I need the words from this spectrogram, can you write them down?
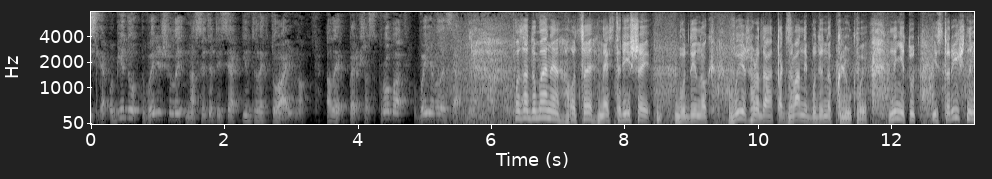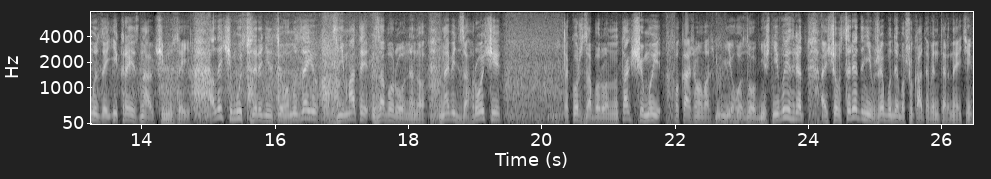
Після обіду вирішили насититися інтелектуально, але перша спроба виявилася не надто. Позаду мене оце найстаріший будинок Вишгорода, так званий будинок Клюкви. Нині тут історичний музей і краєзнавчий музей. Але чомусь всередині цього музею знімати заборонено. Навіть за гроші також заборонено. Так що ми покажемо вам його зовнішній вигляд, а що всередині вже будемо шукати в інтернеті.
